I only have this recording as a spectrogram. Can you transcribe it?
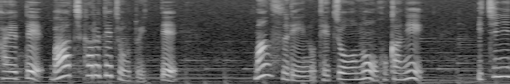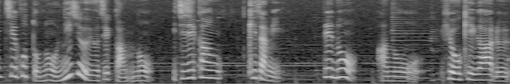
変えてバーチカル手帳といってマンスリーの手帳の他に1日ごとの24時間の1時間刻みでのあの表記がある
